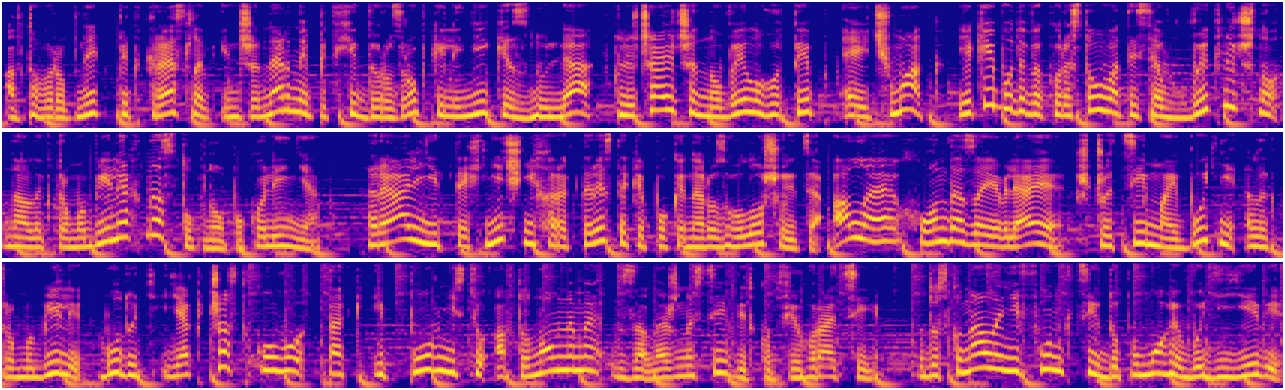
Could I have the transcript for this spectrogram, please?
Автовиробник підкреслив інженерний підхід до розробки лінійки з нуля, включаючи новий логотип HMAC, який буде використовуватися виключно на електромобілях наступного покоління. Реальні технічні характеристики поки не розголошуються, але Honda заявляє, що ці майбутні електромобілі будуть як частково, так і повністю автономними в залежності від конфігурації. Вдосконалені функції допомоги водієві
